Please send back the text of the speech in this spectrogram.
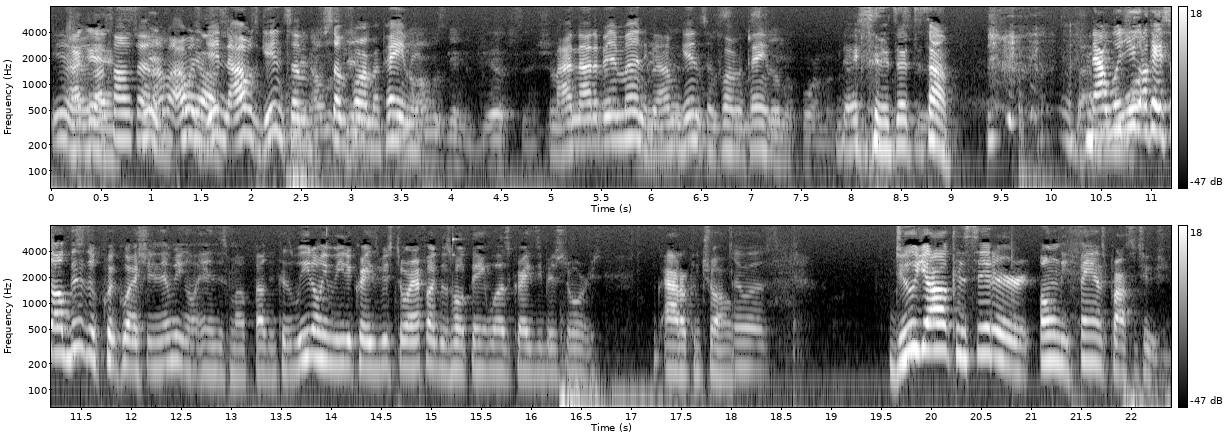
Yeah, I that's what I'm saying. I, I was getting, I was getting some mean, I was some form of you know, payment. Might not have been money, but I I'm getting some form of payment. still a form of They payment. said at the time. Now, would you? Okay, so this is a quick question, and then we gonna end this motherfucker because we don't even need a crazy bitch story. I feel like this whole thing was crazy bitch stories, out of control. It was Do y'all consider OnlyFans prostitution?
